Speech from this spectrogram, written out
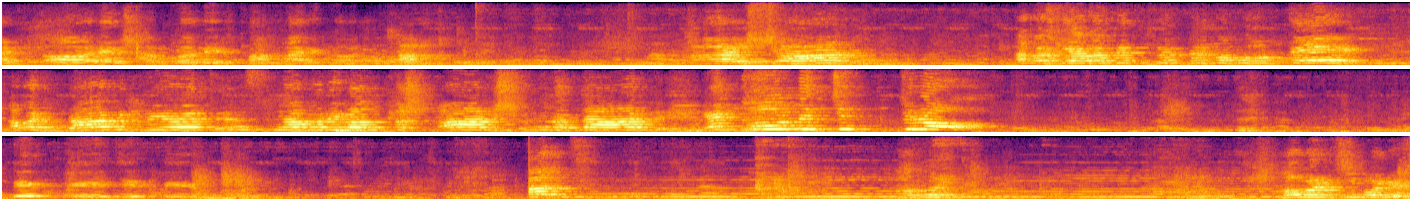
আর ধর আর সম্পদের পাহাড় করে। ঈশ্বর, আমাকে আমার মৃত্যুর পূর্ব মুহূর্তে আমার প্রাণ প্রিয় এথেন্স নগরীর অন্তঃসার শূন্যতার একটি চিত্র দেখতে যেতে। আমার আমার জীবনের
